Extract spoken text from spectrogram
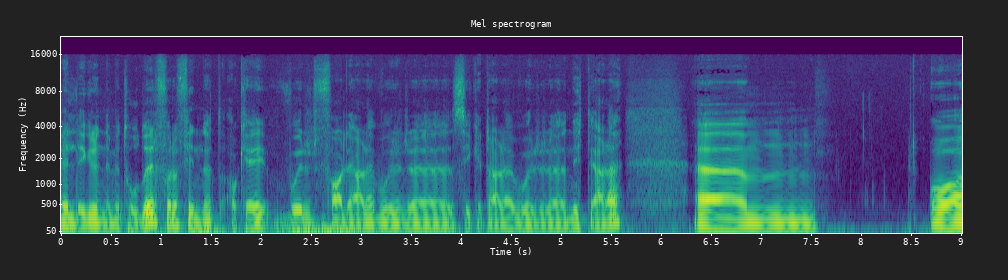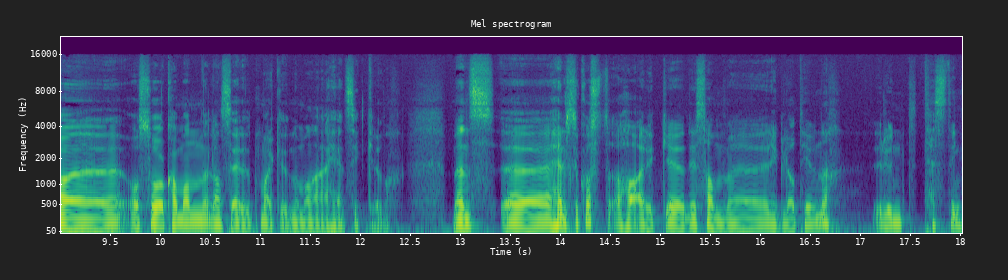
veldig grundige metoder for å finne ut ok, hvor farlig er det, hvor uh, sikkert er det, hvor uh, nyttig er det. Um, og, og så kan man lansere det på markedet når man er helt sikre. Da. Mens uh, helsekost har ikke de samme regulativene rundt testing.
